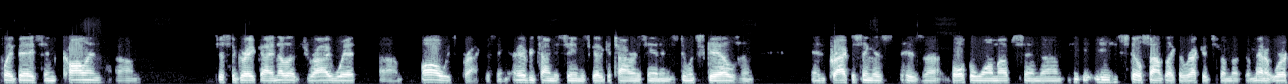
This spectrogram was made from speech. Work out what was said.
play bass, and Colin, um, just a great guy, another dry wit, um, always practicing. Every time you see him, he's got a guitar in his hand and he's doing scales and and practicing his his uh, vocal warm ups, and um, he, he still sounds like the records from the, the Men at Work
